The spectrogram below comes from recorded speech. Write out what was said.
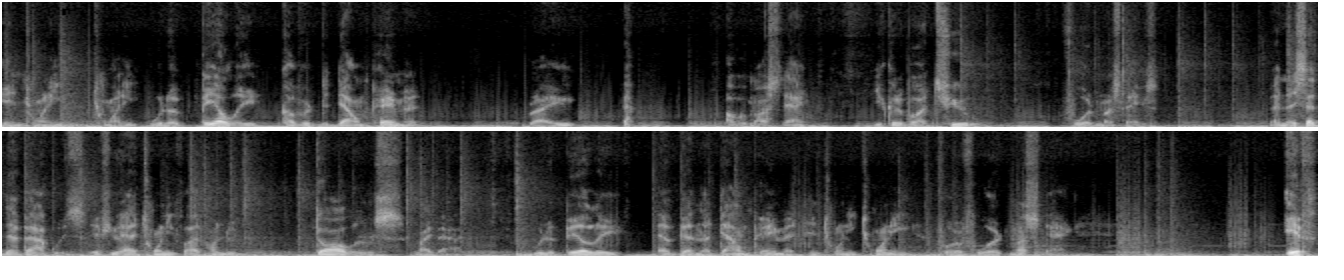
in 2020, would have barely covered the down payment, right, eh, of a Mustang. You could have bought two Ford Mustangs. And they said that backwards. If you had $2,500, my bad, would have barely have been the down payment in 2020 for a Ford Mustang. if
